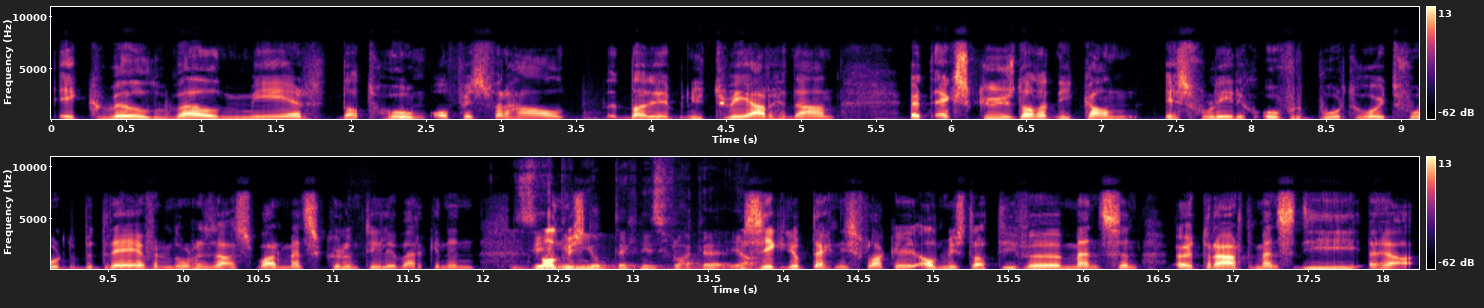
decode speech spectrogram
ik wil wel meer dat home office verhaal, dat heb ik nu twee jaar gedaan. Het excuus dat het niet kan, is volledig overboord gegooid voor de bedrijven en de organisaties waar mensen kunnen telewerken. In. Zeker niet op technisch vlak, hè? Ja. Zeker niet op technisch vlak, administratieve mensen. Uiteraard mensen die ja,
